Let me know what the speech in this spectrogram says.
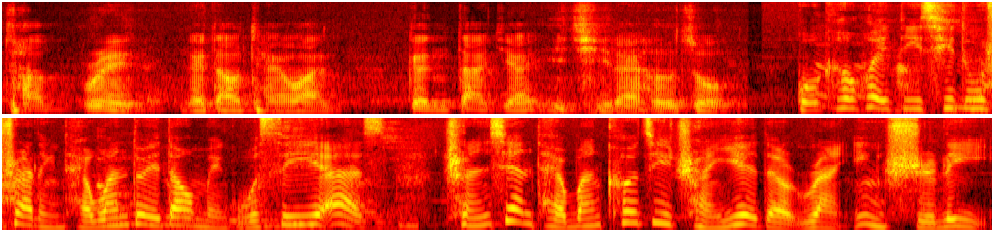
top brand 来到台湾，跟大家一起来合作。国科会第七度率领台湾队到美国 CES，呈现台湾科技产业的软硬实力。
